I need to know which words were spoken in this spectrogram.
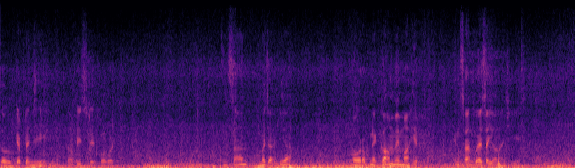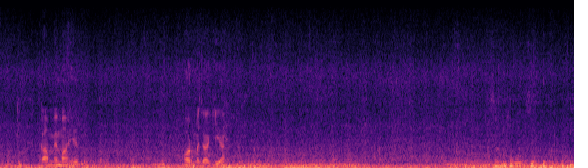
तो कैप्टन जी काफ़ी स्ट्रेट फॉरवर्ड इंसान मज़ा किया और अपने काम में माहिर इंसान को ऐसा ही होना चाहिए काम में माहिर और मज़ा किया Sometimes lucky,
